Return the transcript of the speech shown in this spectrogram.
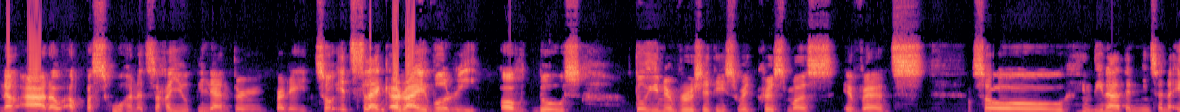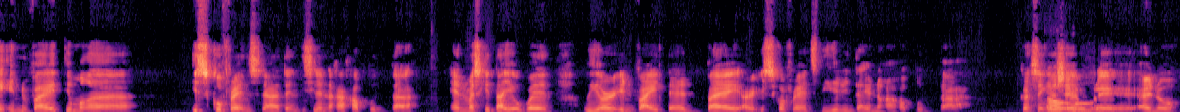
ng araw ang Paskuhan at saka UP Lantern Parade. So, it's like a Mhm. rivalry of those two universities with Christmas events. So, hindi natin minsan na-invite yung mga ISCO friends natin, hindi sila nakakapunta. And maski tayo, when we are invited by our ISCO friends, di rin tayo nakakapunta. Kasi nga, Oo. syempre, ano,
